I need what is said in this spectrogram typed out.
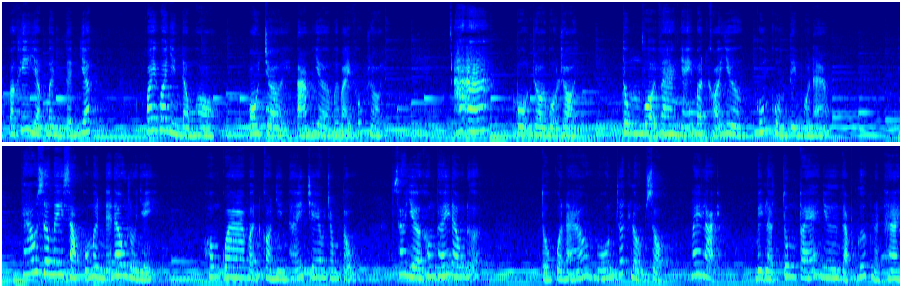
Và khi giật mình tỉnh giấc Quay qua nhìn đồng hồ Ôi trời 8 giờ 17 phút rồi. À à Bộn rồi bộn rồi. Tùng vội vàng nhảy bật khỏi giường Cuốn cuồng tìm quần áo. Cái áo sơ mi sọc của mình để đâu rồi nhỉ? Hôm qua vẫn còn nhìn thấy treo trong tủ. Sao giờ không thấy đâu nữa? Tủ quần áo vốn rất lộn xộn, Nay lại bị lật tung tóe như gặp cướp lần hai.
